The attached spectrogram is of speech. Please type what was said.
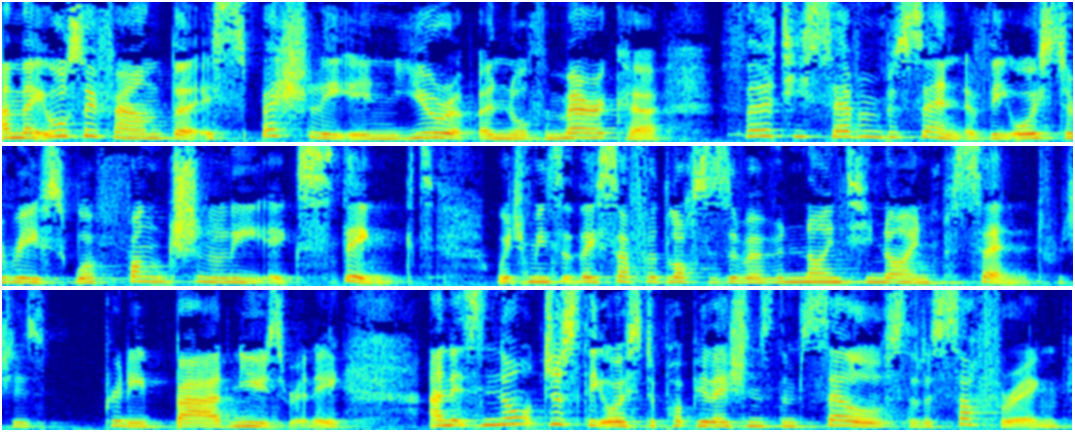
And they also found that, especially in Europe and North America, 37% of the oyster reefs were functionally extinct, which means that they suffered losses of over 99%, which is pretty bad news, really. And it's not just the oyster populations themselves that are suffering.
